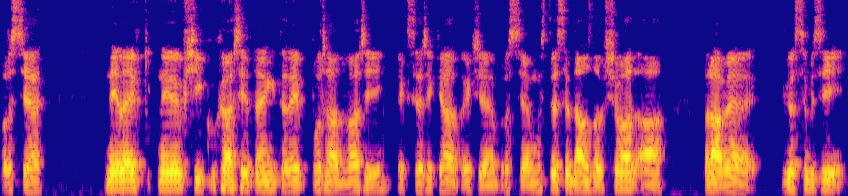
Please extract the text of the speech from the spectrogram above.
prostě nejlep, nejlepší kuchař je ten, který pořád vaří, jak se říká, takže prostě musíte se dál zlepšovat a právě kdo si myslí,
